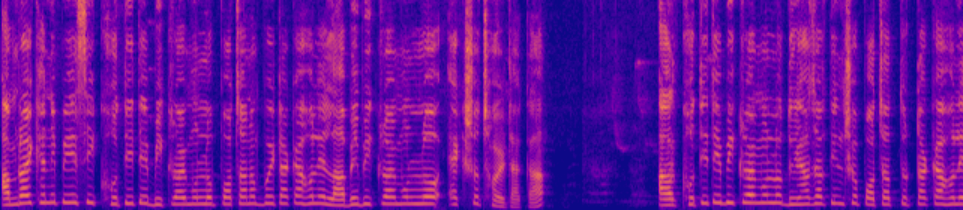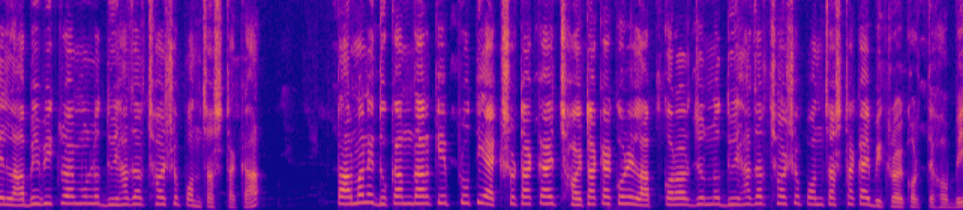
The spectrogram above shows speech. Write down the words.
আমরা এখানে পেয়েছি ক্ষতিতে বিক্রয় মূল্য পঁচানব্বই টাকা হলে লাভে বিক্রয় মূল্য একশো ছয় টাকা। আর ক্ষতিতে বিক্রয় মূল্য দুই হাজার তিনশো পঁচাত্তর টাকা হলে লাভে বিক্রয় মূল্য দুই হাজার ছয়শো পঞ্চাশ টাকা। তার মানে দোকানদারকে প্রতি একশো টাকায় ছয় টাকা করে লাভ করার জন্য দুই হাজার ছয়শো পঞ্চাশ টাকায় বিক্রয় করতে হবে।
